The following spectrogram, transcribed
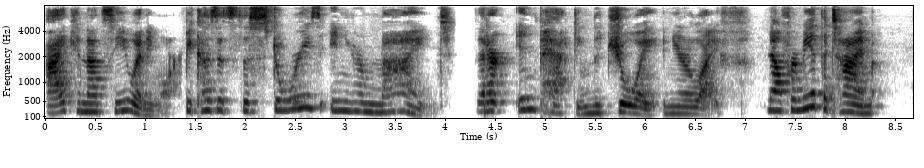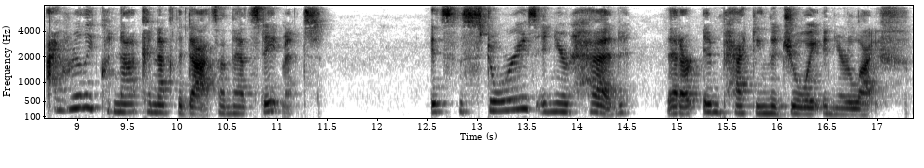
I cannot see you anymore because it's the stories in your mind that are impacting the joy in your life. Now, for me at the time, I really could not connect the dots on that statement. It's the stories in your head that are impacting the joy in your life.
